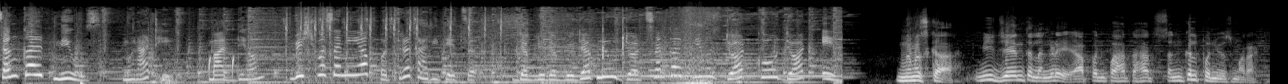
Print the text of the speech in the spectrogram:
संकल्प न्यूज मराठी माध्यम विश्वसनीय पत्रकारितेचं. W W W dot Sankalp news dot co dot in नमस्कार मी जयंत लंगडे. आपण पाहत आहात संकल्प न्यूज मराठी.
